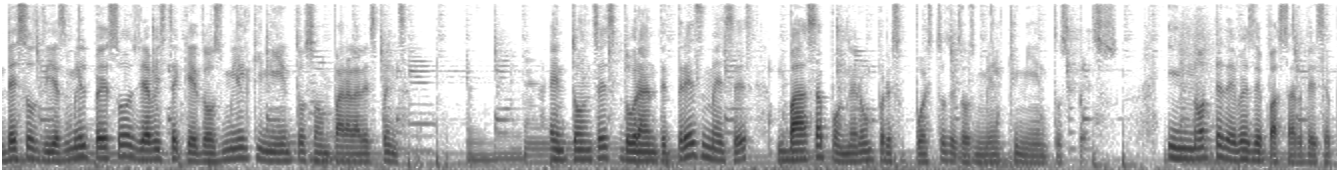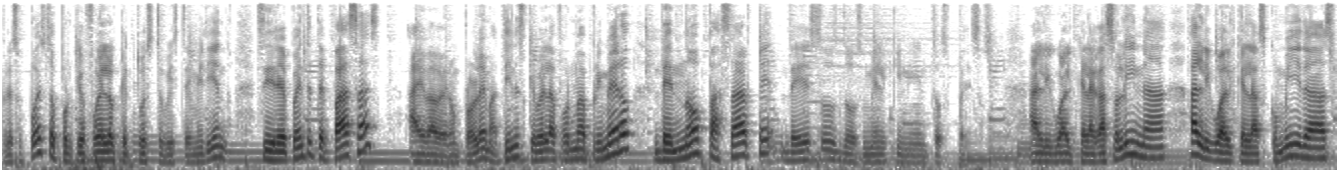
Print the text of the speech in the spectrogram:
de esos 10 mil pesos ya viste que 2.500 son para la despensa. Entonces, durante tres meses vas a poner un presupuesto de 2.500 pesos. Y no te debes de pasar de ese presupuesto porque fue lo que tú estuviste midiendo. Si de repente te pasas, ahí va a haber un problema. Tienes que ver la forma primero de no pasarte de esos 2.500 pesos. Al igual que la gasolina, al igual que las comidas,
